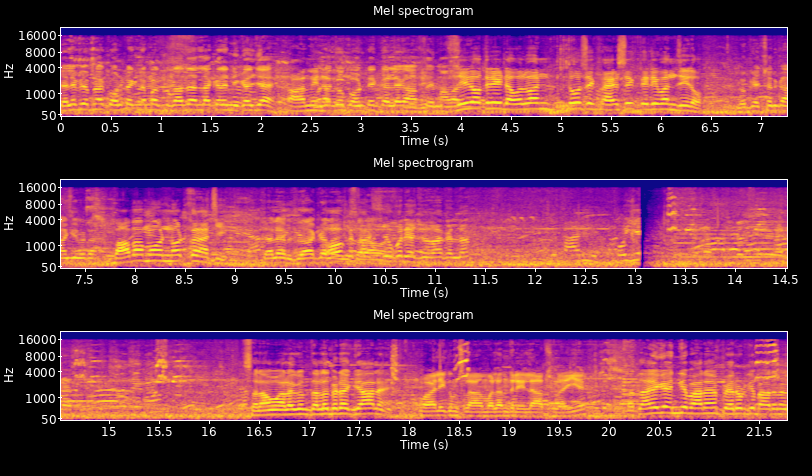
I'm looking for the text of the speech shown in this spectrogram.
चले भी अपना कॉन्टैक्ट नंबर बता दें अल्लाह करे निकल जाए। आमीन, तो कॉन्टैक्ट कर लेगा आपसे zero three double one two six five six three one zero. Location कहाँ की बेटा? बाबा मोड़ नोट कराची। चले जुदा कर शुक्रिया जजाकल्ला अस्सलाम वालेकुम तलत बेटा क्या हाल है? वालेकुम सलाम अल्हम्दुलिल्लाह आप सुनाइए। बताइएगा इनके बारे में पैरोट के बारे में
